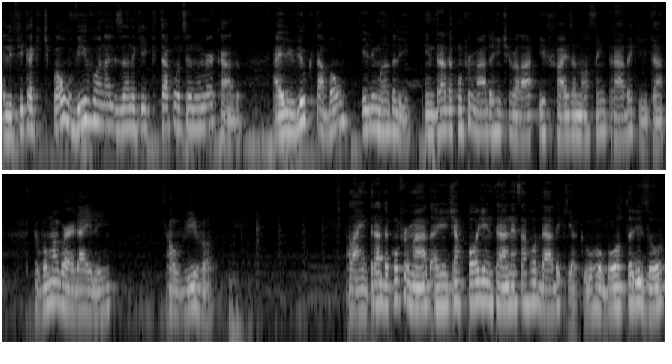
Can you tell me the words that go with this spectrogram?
ele fica aqui, tipo, ao vivo, analisando aqui o que está acontecendo no mercado. Aí ele viu que tá bom, ele manda ali. Entrada confirmada, a gente vai lá e faz a nossa entrada aqui, tá? Então vamos aguardar ele aí, ao vivo, ó. Olha lá, entrada confirmada, a gente já pode entrar nessa rodada aqui, ó, que o robô autorizou.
